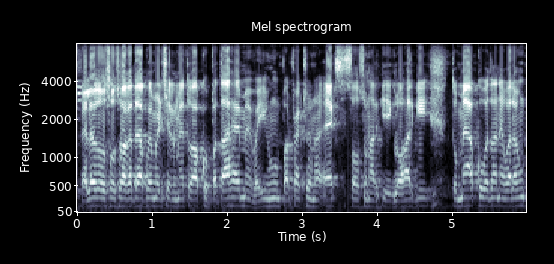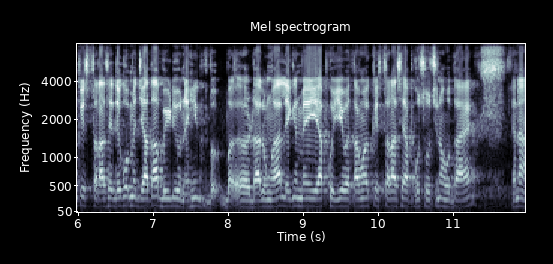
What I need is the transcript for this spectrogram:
हेलो दोस्तों, स्वागत है आपका मेरे चैनल में। तो आपको पता है, मैं वही हूँ परफेक्ट एक्स सौ सोनार की एक लोहार की। तो मैं आपको बताने वाला हूँ, किस तरह से, देखो, मैं ज़्यादा वीडियो नहीं डालूँगा, लेकिन मैं ये आपको ये बताऊँगा, किस तरह से आपको सोचना होता है है ना?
